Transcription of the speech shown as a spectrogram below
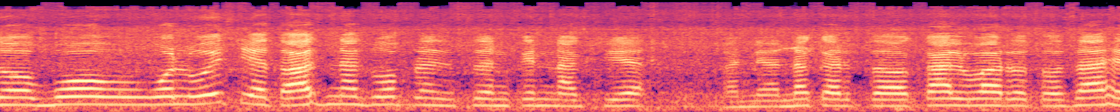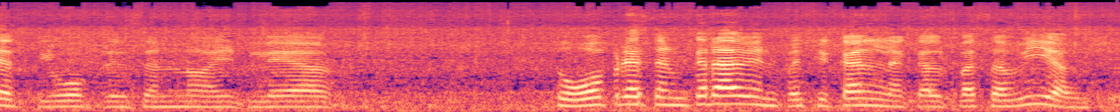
જો બહુ ઓલું હોય છે તો આજના જ ઓપરેશન કરી નાખશે. અને નકર તો કાલ વારો તો જાહેરથી ઓપરેશન નો એટલે તો ઓપરેશન કરાવીને પછી કાલ ને કાલ પાછા વી આવશે.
